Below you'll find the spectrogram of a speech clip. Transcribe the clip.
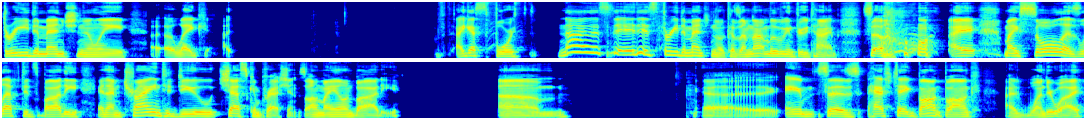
three dimensionally uh, like I guess fourth. No, it's, it is three dimensional because I'm not moving through time. So I my soul has left its body, and I'm trying to do chest compressions on my own body. Um, uh, Aim says hashtag bonk bonk. I wonder why.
